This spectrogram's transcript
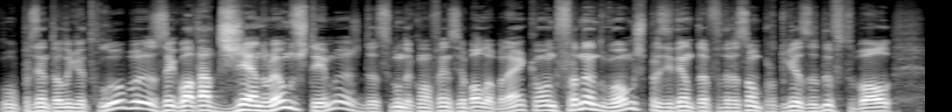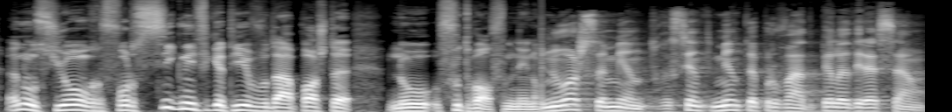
O Presidente da Liga de Clubes, a igualdade de género é um dos temas da segunda Conferência Bola Branca, onde Fernando Gomes, Presidente da Federação Portuguesa de Futebol, anunciou um reforço significativo da aposta no futebol feminino. No orçamento recentemente aprovado pela Direção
